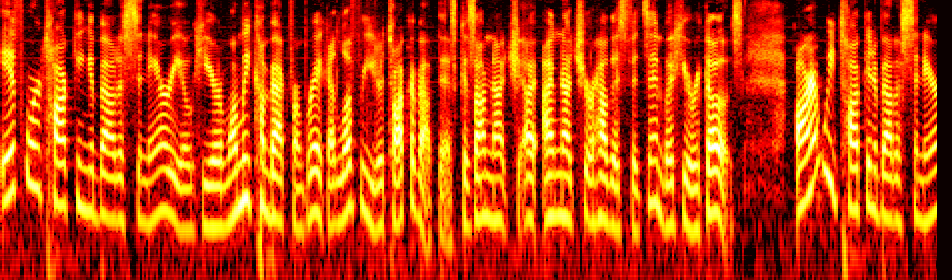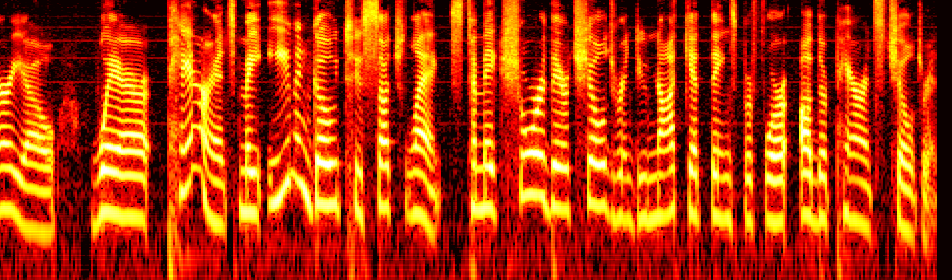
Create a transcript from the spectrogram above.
if we're talking about a scenario here, when we come back from break, I'd love for you to talk about this because I'm not I'm not sure how this fits in, but here it goes. Aren't we talking about a scenario where parents may even go to such lengths to make sure their children do not get things before other parents' children.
